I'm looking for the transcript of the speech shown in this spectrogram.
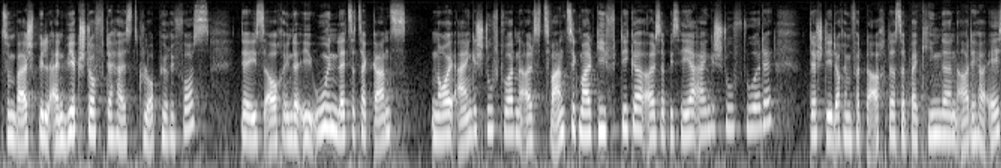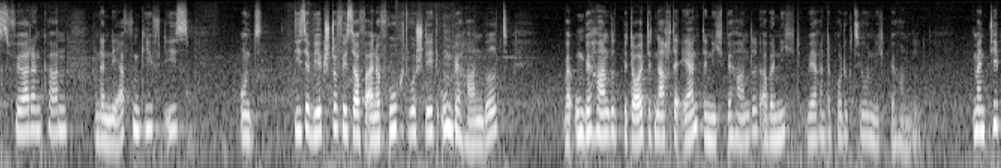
Zum Beispiel ein Wirkstoff, der heißt Chlorpyrifos. Der ist auch in der EU in letzter Zeit ganz neu eingestuft worden als 20 mal giftiger, als er bisher eingestuft wurde. Der steht auch im Verdacht, dass er bei Kindern ADHS fördern kann und ein Nervengift ist. Und dieser Wirkstoff ist auf einer Frucht, wo steht unbehandelt. Weil unbehandelt bedeutet nach der Ernte nicht behandelt, aber nicht während der Produktion nicht behandelt. Mein Tipp,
